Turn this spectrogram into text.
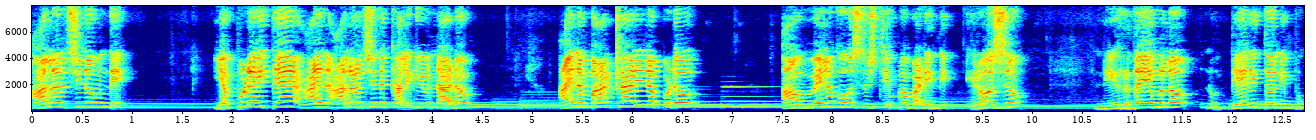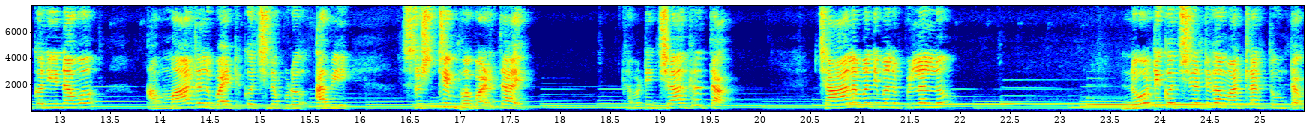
ఆలోచన ఉంది. ఎప్పుడైతే ఆయన ఆలోచన కలిగి ఉన్నాడో ఆయన మాట్లాడినప్పుడు ఆ వెలుగు సృష్టింపబడింది. ఈరోజు నీ హృదయంలో నువ్వు దేనితో నింపుకొని ఉన్నావో ఆ మాటలు బయటకు వచ్చినప్పుడు అవి సృష్టింపబడతాయి. కాబట్టి జాగ్రత్త. చాలా మంది మన పిల్లలను నోటికొచ్చినట్టుగా మాట్లాడుతూ ఉంటాం.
